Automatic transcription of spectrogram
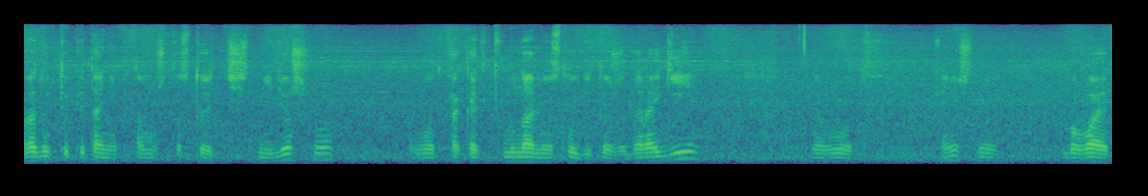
продукты питания, потому что стоят недешево. Вот, как эти коммунальные услуги тоже дорогие. Вот, конечно, бывают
